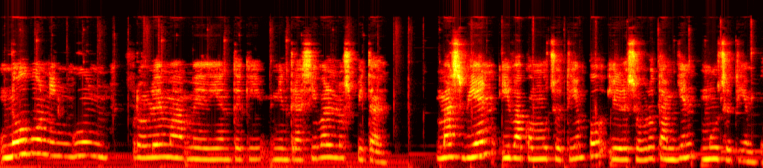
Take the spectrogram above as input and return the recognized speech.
No hubo ningún problema mediante que, mientras iba al hospital. Más bien iba con mucho tiempo y le sobró también mucho tiempo.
